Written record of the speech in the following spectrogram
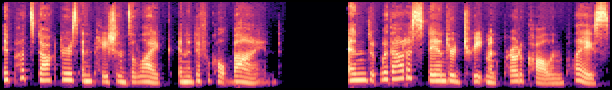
it puts doctors and patients alike in a difficult bind. And without a standard treatment protocol in place,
